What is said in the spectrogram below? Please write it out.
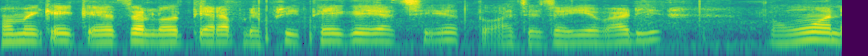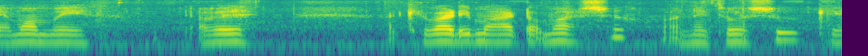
મમ્મી કહે કે ચલો અત્યારે આપણે ફ્રી થઈ ગયા છીએ, તો આજે જઈએ વાડીએ. તો હું અને મમ્મી હવે આખી વાડીમાં આટો મારશું અને જોશું કે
